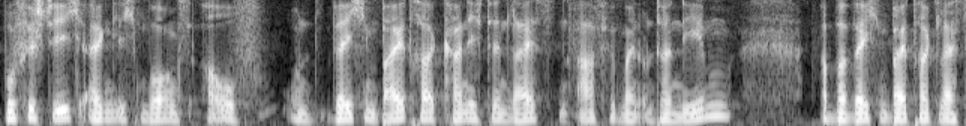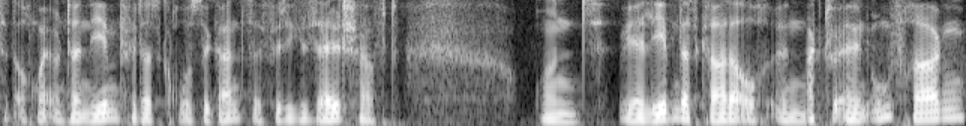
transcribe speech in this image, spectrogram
wofür stehe ich eigentlich morgens auf und welchen Beitrag kann ich denn leisten, a, für mein Unternehmen, aber welchen Beitrag leistet auch mein Unternehmen für das große Ganze, für die Gesellschaft? Und wir erleben das gerade auch in aktuellen Umfragen,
